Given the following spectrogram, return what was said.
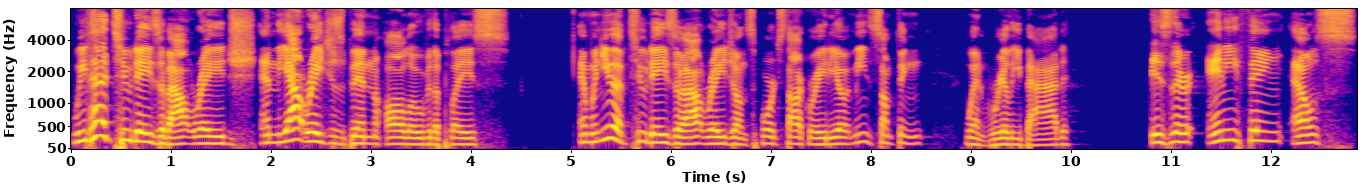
we've had two days of outrage, and the outrage has been all over the place. And when you have two days of outrage on sports talk radio, it means something went really bad. Is there anything else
